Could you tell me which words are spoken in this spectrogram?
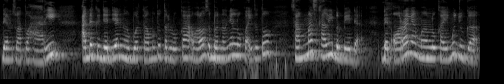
Dan suatu hari ada kejadian ngebuat kamu tuh terluka walau sebenarnya luka itu tuh sama sekali berbeda. Dan orang yang melukaimu juga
